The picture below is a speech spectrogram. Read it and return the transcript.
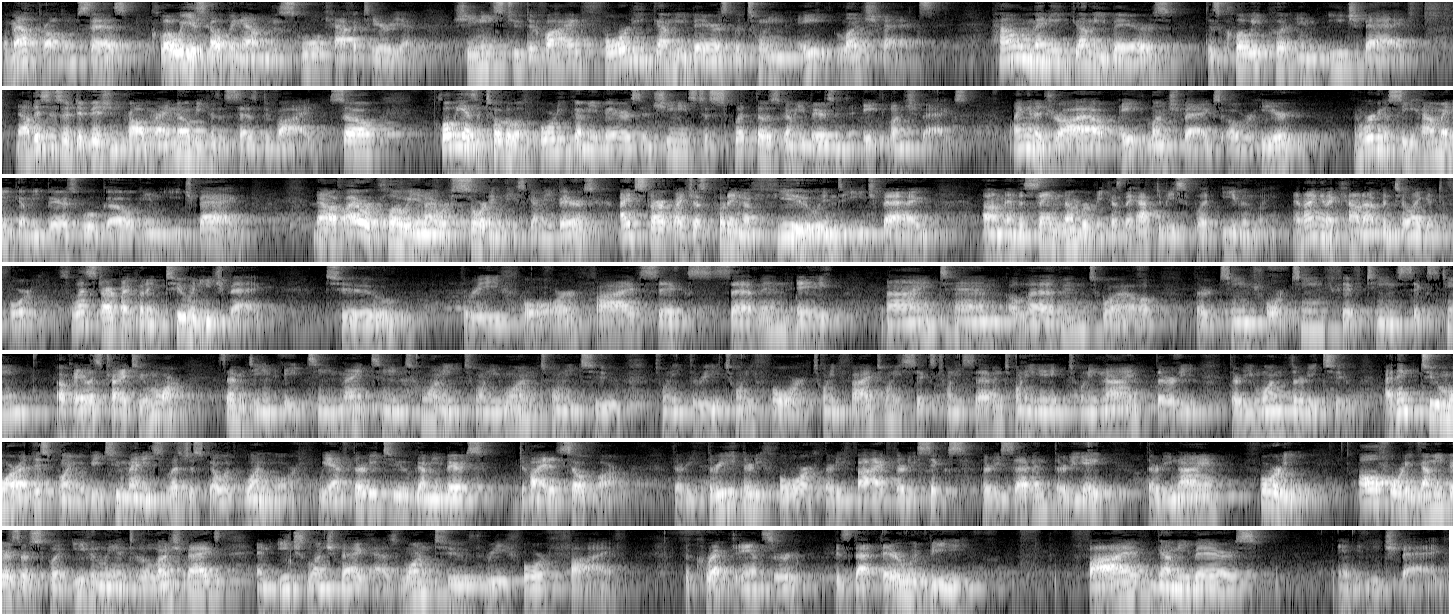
The math problem says Chloe is helping out in the school cafeteria. She needs to divide 40 gummy bears between 8 lunch bags. How many gummy bears does Chloe put in each bag? Now, this is a division problem, I know because it says divide. So, Chloe has a total of 40 gummy bears, and she needs to split those gummy bears into 8 lunch bags. I'm going to draw out 8 lunch bags over here, and we're going to see how many gummy bears will go in each bag. Now, if I were Chloe and I were sorting these gummy bears, I'd start by just putting a few into each bag um, and the same number because they have to be split evenly. And I'm going to count up until I get to 40. So let's start by putting two in each bag. Two, three, four, five, six, seven, eight, nine, ten, eleven, twelve, thirteen, fourteen, fifteen, sixteen. Okay, let's try two more. 17, 18, 19, 20, 21, 22, 23, 24, 25, 26, 27, 28, 29, 30, 31, 32. I think two more at this point would be too many, so let's just go with one more. We have 32 gummy bears divided so far 33, 34, 35, 36, 37, 38, 39, 40. All 40 gummy bears are split evenly into the lunch bags, and each lunch bag has one, two, three, four, five. The correct answer is that there would be five gummy bears in each bag.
